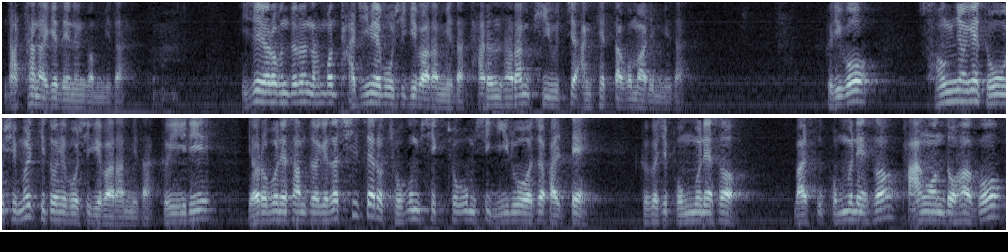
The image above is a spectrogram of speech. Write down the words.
나타나게 되는 겁니다. 이제 여러분들은 한번 다짐해 보시기 바랍니다. 다른 사람 비웃지 않겠다고 말입니다. 그리고 성령의 도우심을 기도해 보시기 바랍니다. 그 일이 여러분의 삶 속에서 실제로 조금씩 조금씩 이루어져 갈 때 그것이 본문에서 말씀 본문에서 방언도 하고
